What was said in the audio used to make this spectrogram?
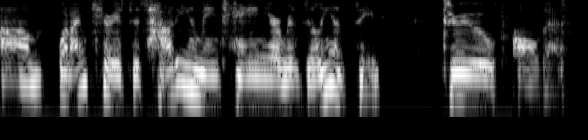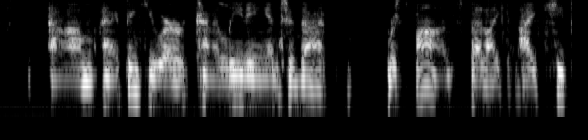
um, what i'm curious is how do you maintain your resiliency through all this? Um, and i think you were kind of leading into that response, but like I keep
